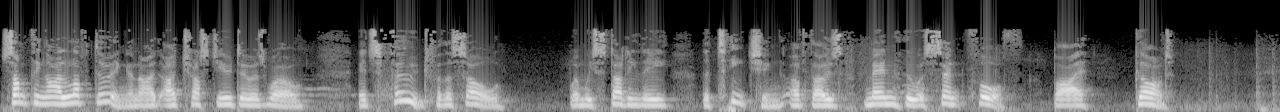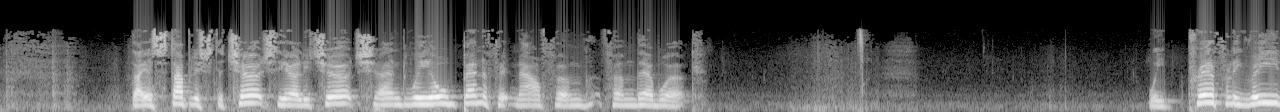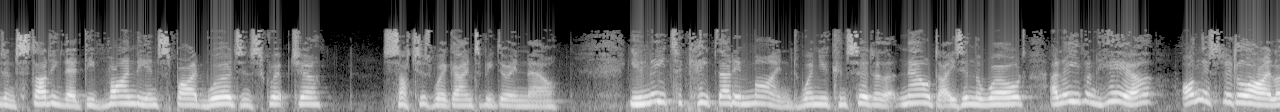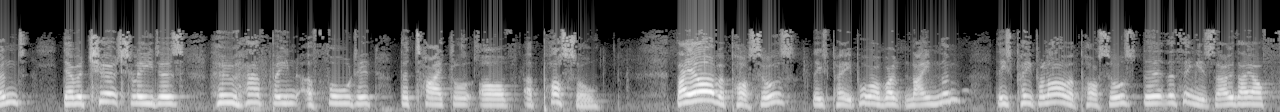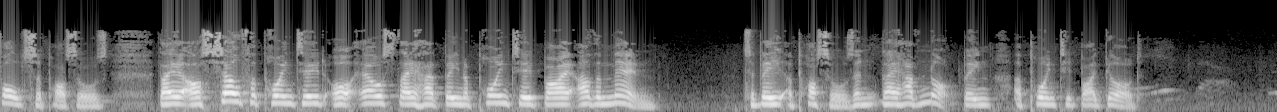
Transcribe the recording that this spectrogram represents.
Something I love doing and I, I trust you do as well. It's food for the soul when we study the, the teaching of those men who were sent forth by God. They established the church, the early church, and we all benefit now from, from their work. We prayerfully read and study their divinely inspired words in scripture, such as we're going to be doing now. You need to keep that in mind when you consider that nowadays in the world, and even here on this little island, there are church leaders who have been afforded the title of apostle. They are apostles, these people, I won't name them. These people are apostles. The, the thing is though, they are false apostles. They are self-appointed or else they have been appointed by other men to be apostles and they have not been appointed by God.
